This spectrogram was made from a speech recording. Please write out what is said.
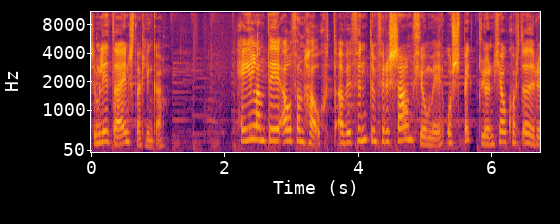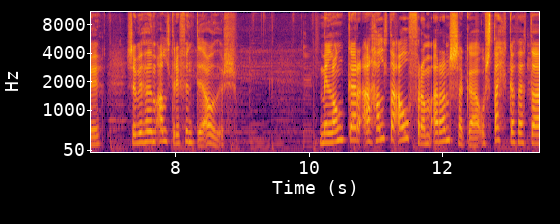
sem litaði einstaklinga. Heilandi á þann hátt að við fundum fyrir samhljómi og speklun hjá hvort öðru sem við höfum aldrei fundið áður. Mér langar að halda áfram að rannsaka og stækka þetta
